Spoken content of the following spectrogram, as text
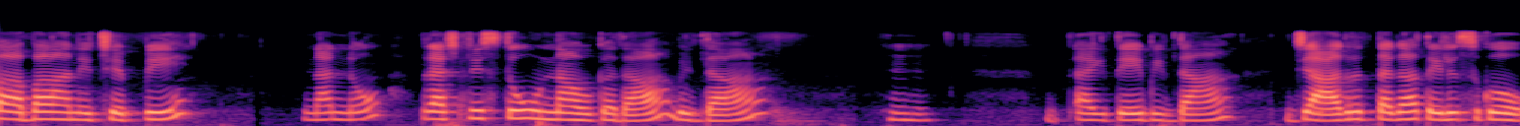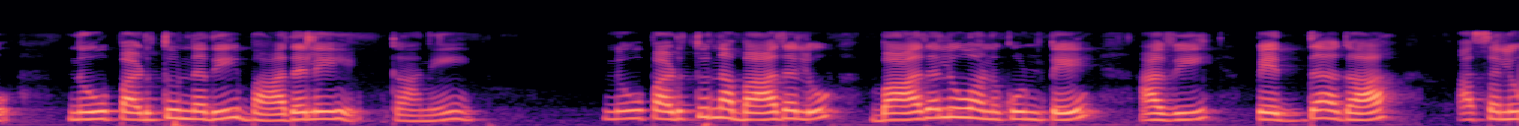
బాబా అని చెప్పి నన్ను ప్రశ్నిస్తూ ఉన్నావు కదా బిడ్డ. అయితే బిడ్డ జాగ్రత్తగా తెలుసుకో. నువ్వు పడుతున్నది బాధలే కానీ నువ్వు పడుతున్న బాధలు బాధలు అనుకుంటే అవి పెద్దగా అసలు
